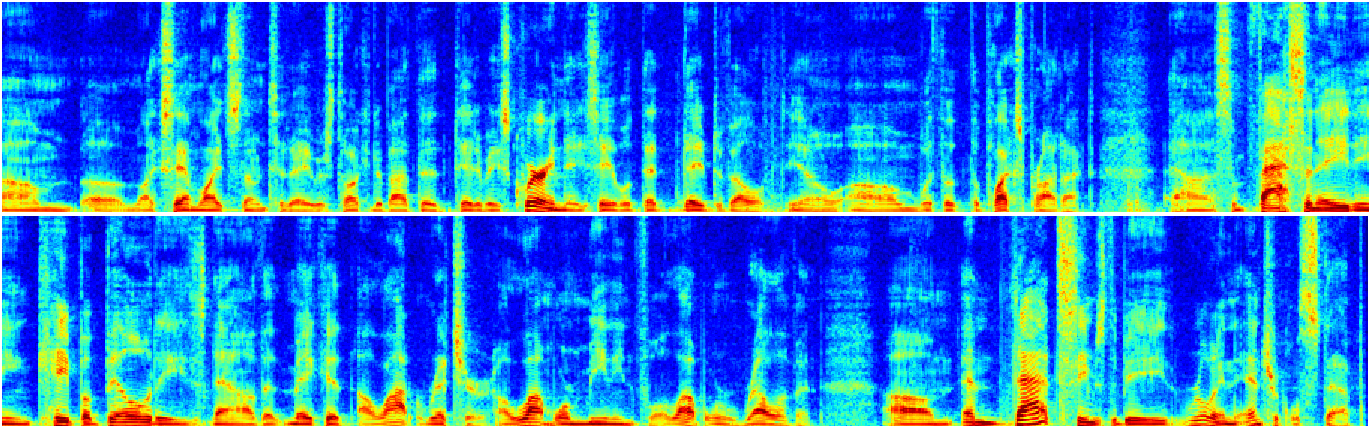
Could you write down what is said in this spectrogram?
Um, uh, like Sam Lightstone today was talking about the database querying that he's able that they've developed, you know, um, with the, the Plex product. Uh, some fascinating capabilities now that make it a lot richer, a lot more meaningful, a lot more relevant, um, and that seems to be really an integral step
